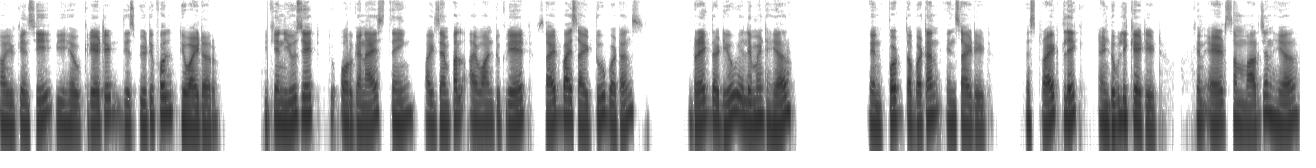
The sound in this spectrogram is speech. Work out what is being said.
Now you can see we have created this beautiful divider. You can use it to organize thing. For example, I want to create side by side two buttons. Drag the div element here. Then put the button inside it. Just right click and duplicate it. You can add some margin here.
